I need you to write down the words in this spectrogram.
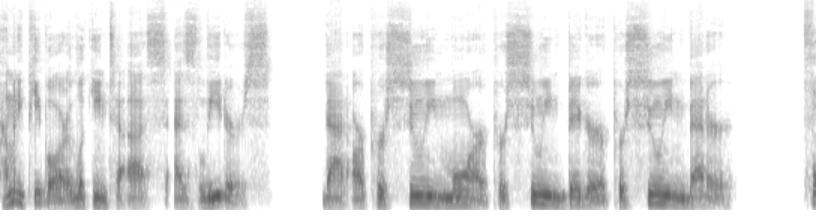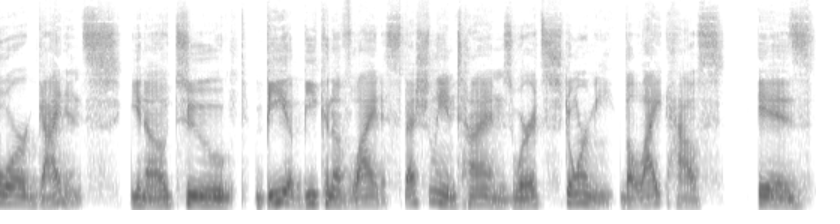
how many people are looking to us as leaders that are pursuing more, pursuing bigger, pursuing better. for guidance, you know, to be a beacon of light, especially in times where it's stormy. The lighthouse is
